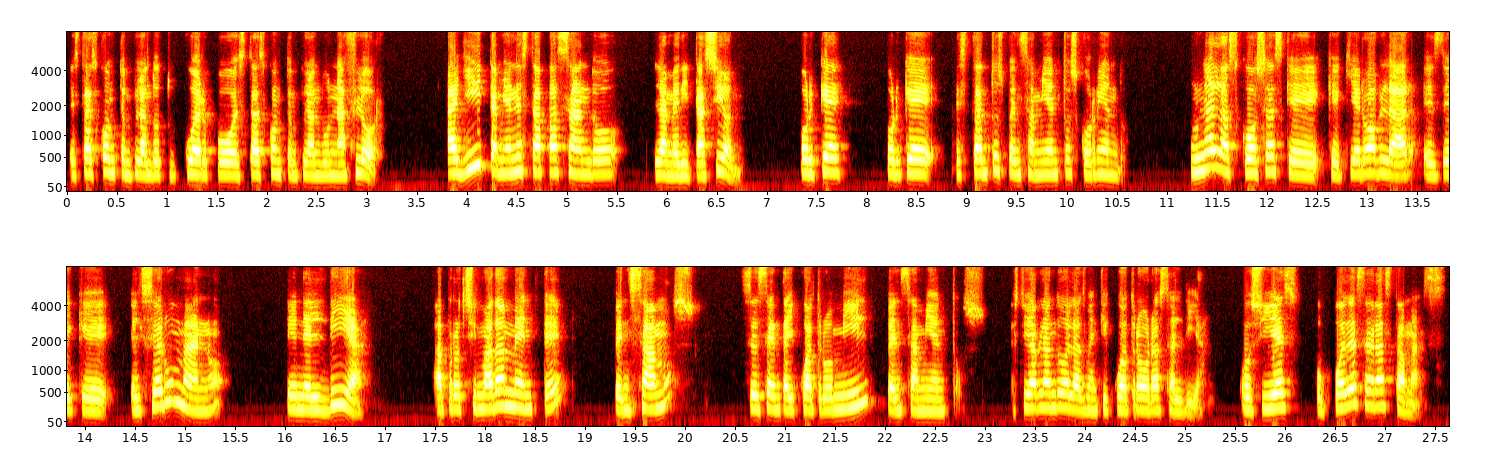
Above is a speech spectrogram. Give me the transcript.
estás contemplando tu cuerpo, estás contemplando una flor. Allí también está pasando la meditación. ¿Por qué? Porque están tus pensamientos corriendo. Una de las cosas que, que quiero hablar es de que el ser humano en el día aproximadamente pensamos 64 mil pensamientos. Estoy hablando de las 24 horas al día. O si es, o puede ser hasta más,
